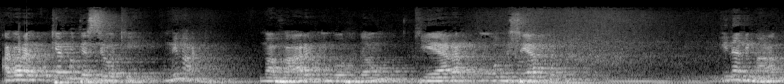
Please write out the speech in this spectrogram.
Agora, o que aconteceu aqui? Um milagre. Uma vara, um bordão, que era um objeto inanimado,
